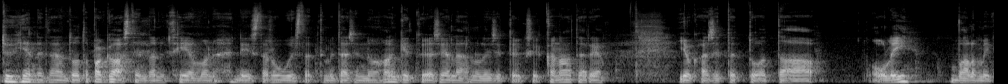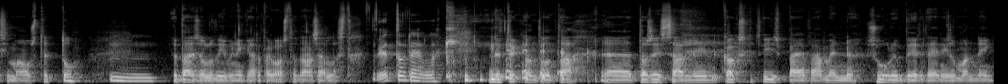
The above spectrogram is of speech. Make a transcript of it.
tyhjennetään tuota pakastinta nyt hieman niistä ruuista, että mitä sinne on hankittu. Ja siellähän oli sitten yksi kanateria, joka sitten tuota, oli valmiiksi maustettu. Mm. Ja taisi olla viimeinen kerta, kun ostetaan sellaista. Ja todellakin. Nyt kun tuota, tosissaan niin 25 päivää mennyt suurin piirtein ilman niin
